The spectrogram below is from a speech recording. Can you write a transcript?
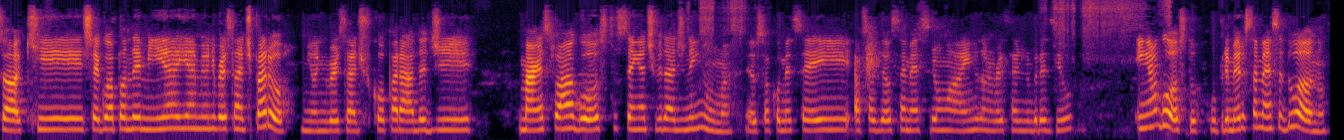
Só que chegou a pandemia e a minha universidade parou. Minha universidade ficou parada de março a agosto sem atividade nenhuma. Eu só comecei a fazer o semestre online da universidade no Brasil em agosto, o primeiro semestre do ano.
